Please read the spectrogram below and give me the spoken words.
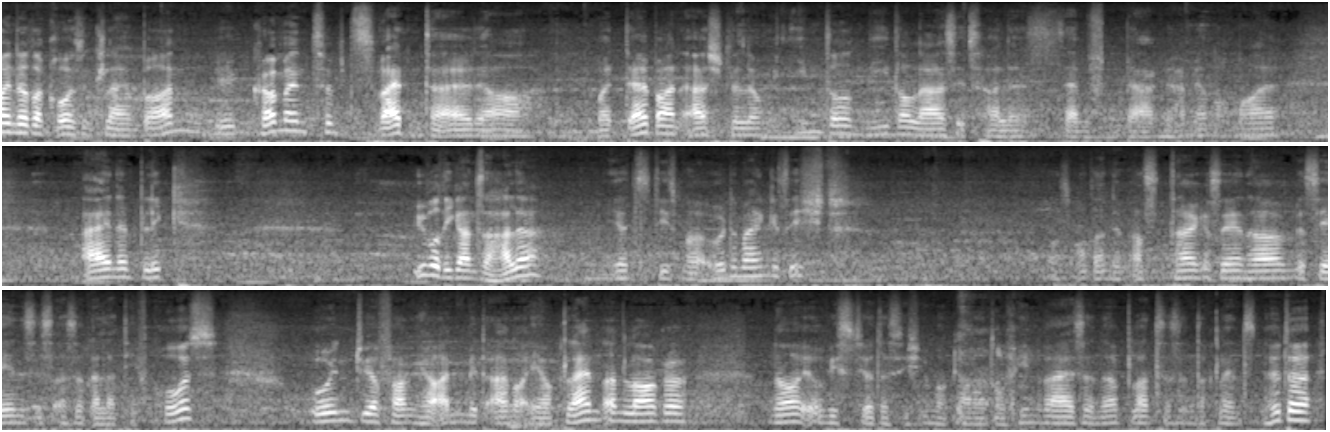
Freunde der großen Kleinbahn, willkommen zum zweiten Teil der Modellbahnausstellung in der Niederlausitzhalle Senftenberg. Wir haben ja nochmal einen Blick über die ganze Halle, jetzt diesmal ohne mein Gesicht, was wir dann im ersten Teil gesehen haben. Wir sehen, es ist also relativ groß. Und wir fangen hier an mit einer eher kleinen Anlage, na, ihr wisst ja, dass ich immer gerne darauf hinweise, ne, Platz ist in der kleinsten Hütte.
